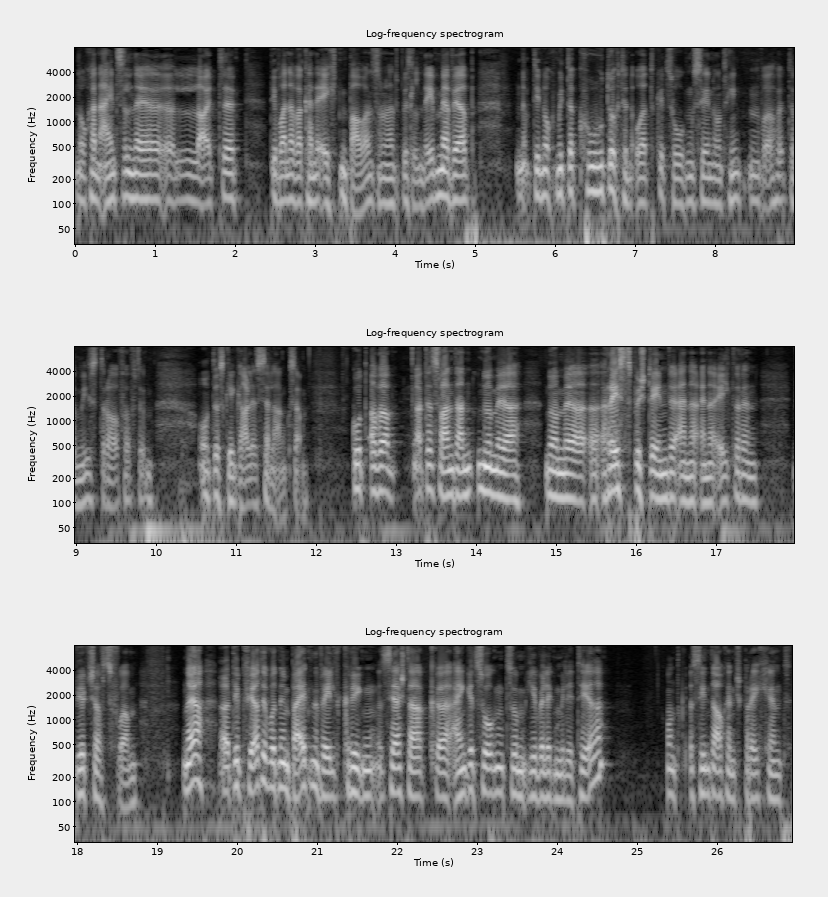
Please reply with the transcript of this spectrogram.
noch an einzelne äh, Leute, die waren aber keine echten Bauern, sondern ein bisschen Nebenerwerb, die noch mit der Kuh durch den Ort gezogen sind und hinten war halt der Mist drauf auf dem, und das ging alles sehr langsam. Gut, aber das waren dann nur mehr, nur mehr äh, Restbestände einer, einer älteren Wirtschaftsform. Naja, äh, die Pferde wurden in beiden Weltkriegen sehr stark äh, eingezogen zum jeweiligen Militär und sind auch entsprechend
